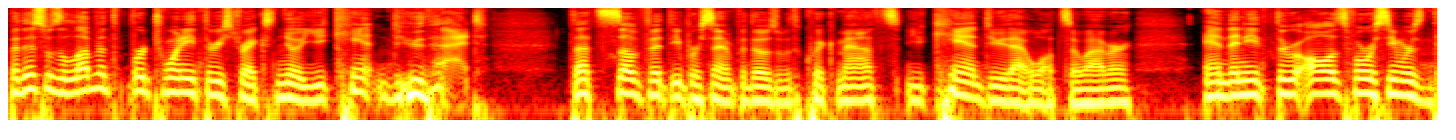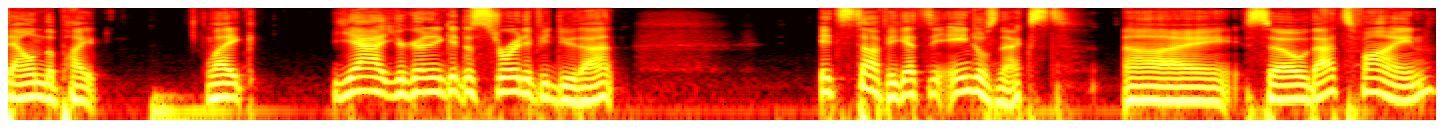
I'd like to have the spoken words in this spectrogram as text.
But this was 11th for 23 strikes. No, you can't do that. That's sub 50% for those with quick maths. You can't do that whatsoever and then he threw all his four seamers down the pipe. Like, yeah, you're going to get destroyed if you do that. It's tough. He gets the Angels next. Uh, so that's fine.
